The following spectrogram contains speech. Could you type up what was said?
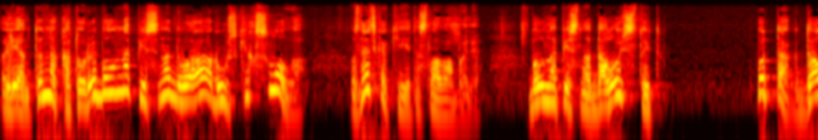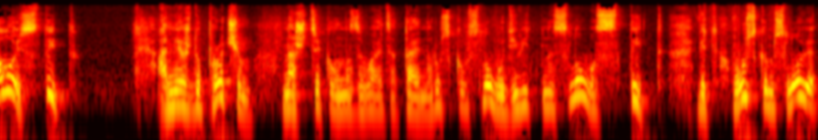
лента, на которой было написано два русских слова. Знаете, какие это слова были? Было написано «Долой стыд». Вот так, «Долой стыд». А между прочим, наш цикл называется «Тайна русского слова». Удивительное слово «стыд». Ведь в русском, слове,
